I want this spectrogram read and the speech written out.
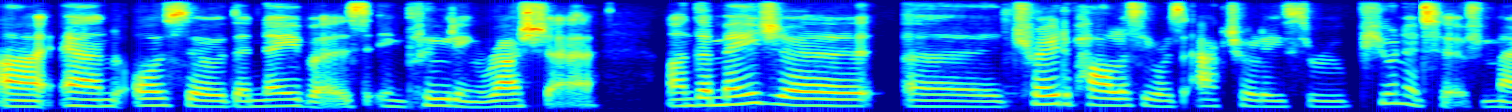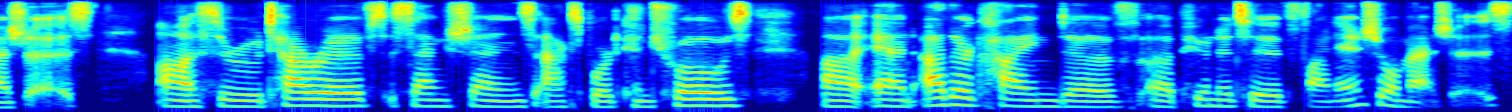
uh, and also the neighbors, including Russia, uh, the major uh, trade policy was actually through punitive measures, uh, through tariffs, sanctions, export controls, and other kind of punitive financial measures.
